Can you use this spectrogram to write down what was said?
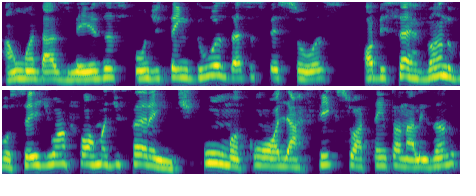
a uma das mesas onde tem duas dessas pessoas observando vocês de uma forma diferente. Uma com o olhar fixo, atento, analisando,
